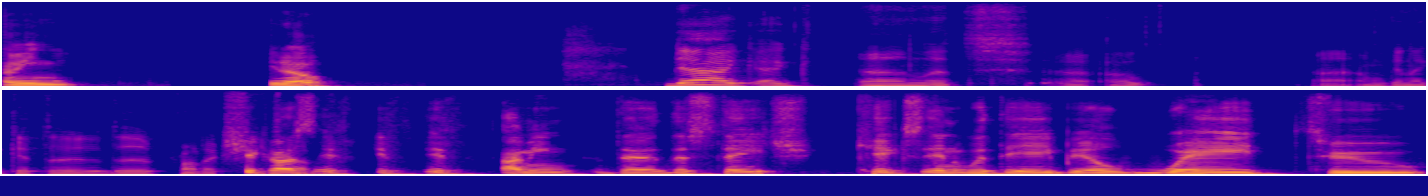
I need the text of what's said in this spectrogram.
I mean, You know, Yeah, I, I uh, let's. Uh, oh, uh, I'm gonna get the the product sheet because up. if if if I mean the the stage kicks in with the ABL way too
